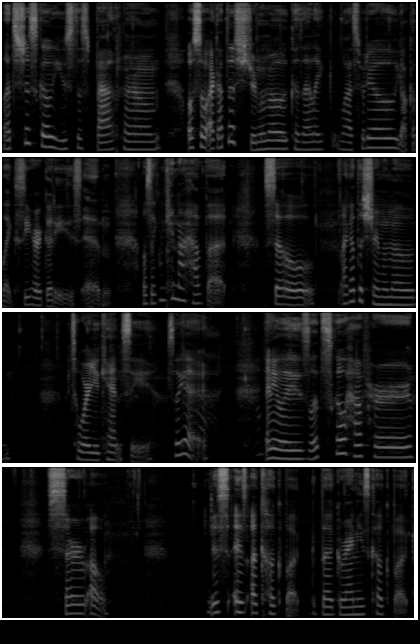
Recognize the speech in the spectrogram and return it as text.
Let's just go use this bathroom. Also, I got the streamer mode because I like last video y'all could like see her goodies, and I was like, we cannot have that. So I got the streamer mode to where you can't see. So yeah. Anyways, let's go have her serve. Oh, this is a cookbook, the Granny's cookbook.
